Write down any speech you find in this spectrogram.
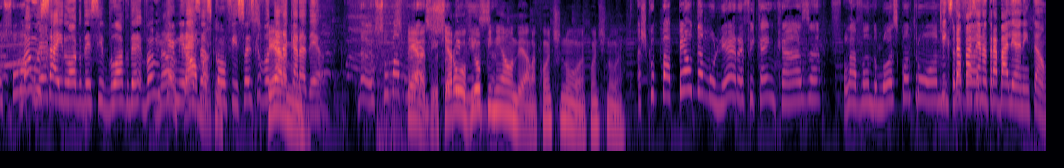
eu sou uma Vamos mulher- sair logo desse bloco. de- Vamos Não, terminar calma. essas confissões que eu vou Espera, dar na cara dela. Não, eu sou uma Espera, mulher eu quero ouvir a opinião dela. Continua, continua. Acho que o papel da mulher é ficar em casa lavando louça contra um homem O que, que você tá trabalha- fazendo trabalhando, então?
